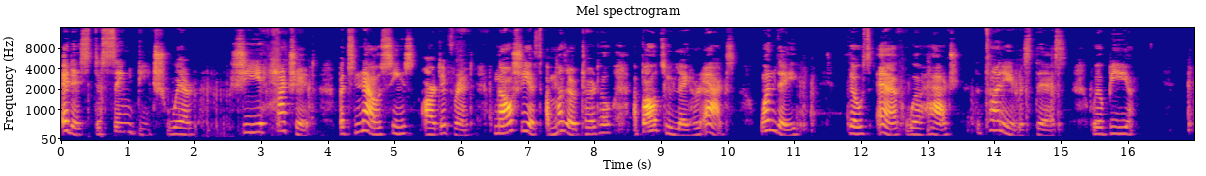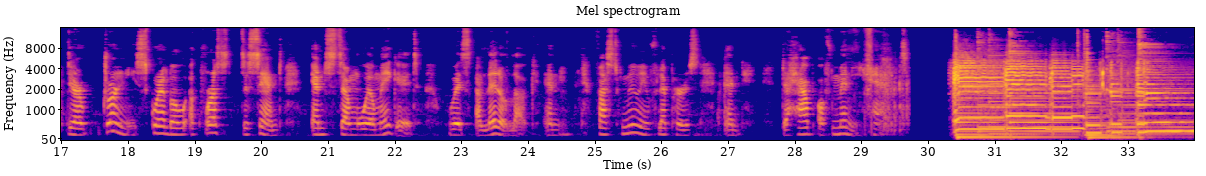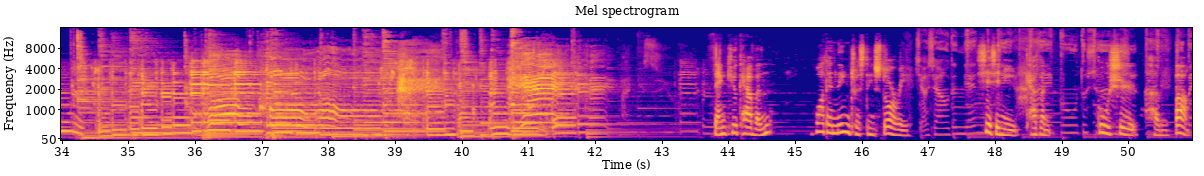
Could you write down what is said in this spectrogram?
It is the same beach where she hatched, but now things are different. Now she is a mother turtle about to lay her eggs. One day, those eggs will hatch. The tiniest will be their journey scramble across the sand, and some will make it with a little luck and fast moving flippers and the help of many hands. Thank you, Kevin. What an interesting story. 谢谢你，Kevin。故事很棒。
